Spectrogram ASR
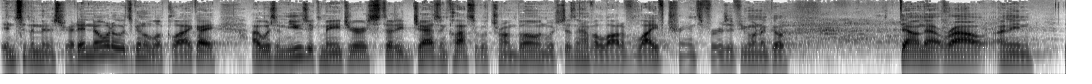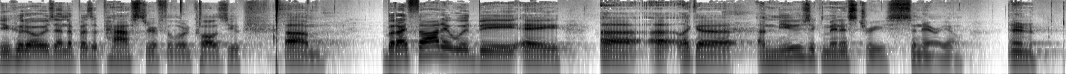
into the ministry. I didn't know what it was going to look like. I, I was a music major, studied jazz and classical trombone, which doesn't have a lot of life transfers. If you want to go down that route, I mean, you could always end up as a pastor if the Lord calls you. Um, but I thought it would be a like a, a music ministry scenario. And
